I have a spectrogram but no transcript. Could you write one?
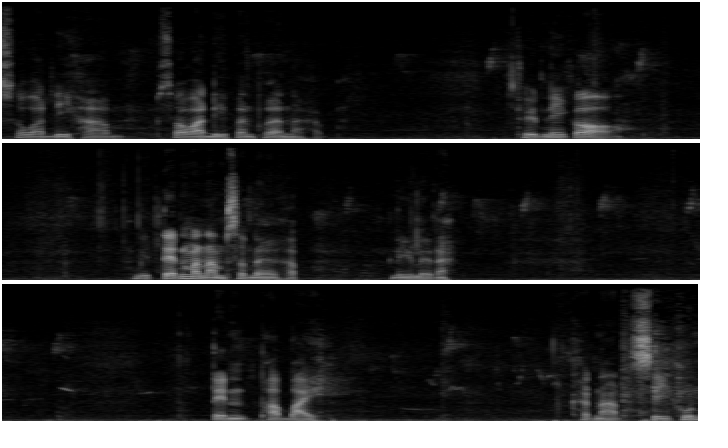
สวัสดีครับ สวัสดีเพื่อนๆนะครับทริปนี้ก็มีเต็นท์มานำเสนอครับ นี่เลยนะ เต็นท์ผ้าใบ ขนาด4คูณ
